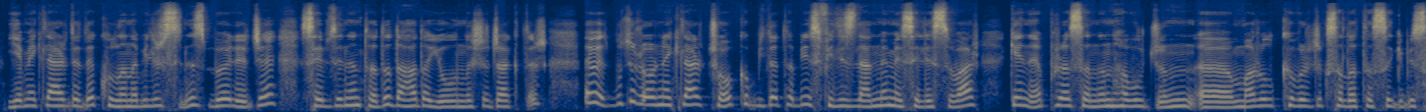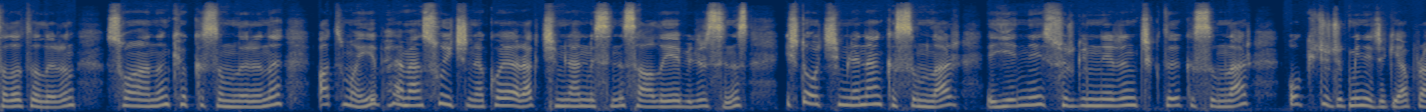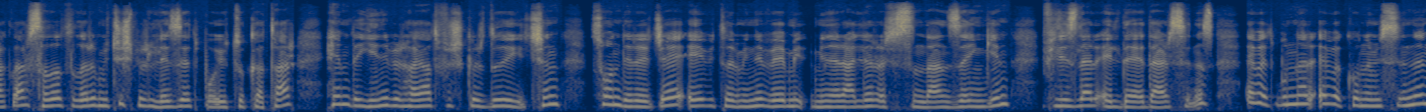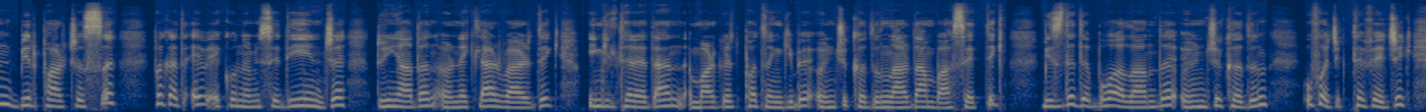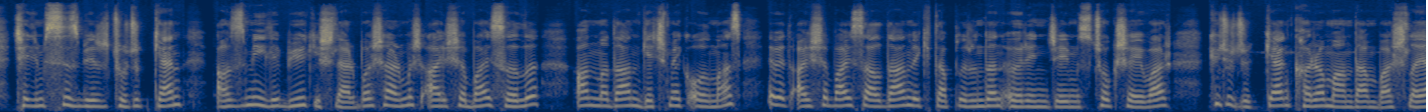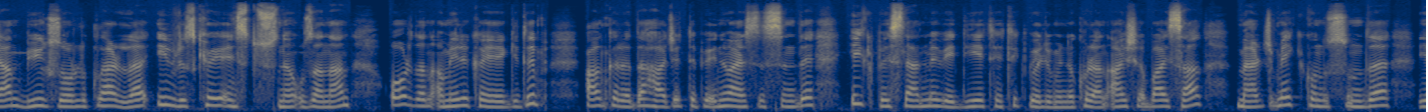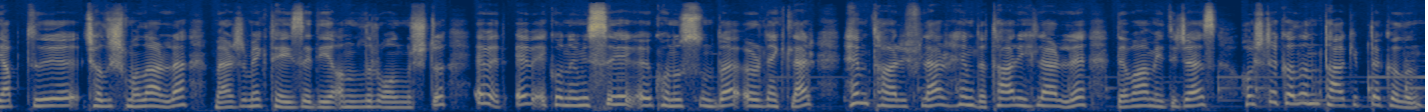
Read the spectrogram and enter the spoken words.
yemeklerde de kullanabilirsiniz. Böylece sebzenin tadı daha da yoğunlaşacaktır. Evet bu tür örnekler çok. Bir de tabii filizlenme meselesi var. Gene pırasanın, havucun, e, marul kıvırcık salatası gibi salataların soğanın kök kısımlarını atmayıp hemen su içine koyarak çimlenmesini sağlayabilirsiniz. İşte o çimlenen kısımlar yeni sürgünlerin çıktığı kısımlar o küçücük minicik yapraklar salataları müthiş bir lezzet boyutu katar. Hem de yeni bir hayat fışkırdığı için son derece E vitamini ve mineraller açısından zengin filizler elde edersiniz. Evet bunlar ev ekonomisinin bir parçası. Fakat ev ekonomisi deyince dünyadan örnekler verdik. İngiltere'den Margaret Patton gibi öncü kadınlardan bahsettik. Bizde de bu alanda öncü kadın ufacık tefecik çelimsiz bir çocukken azmiyle büyük işler başarmış Ayşe Baysal'ı anmadan geçmek olmaz. Evet Ayşe Baysal'dan ve kitaplarından öğreneceğimiz çok şey var. Küçücükken Karaman'dan başlayan büyük zorluklarla İvriz Köy Enstitüsü'ne uzanan Oradan Amerika'ya gidip Ankara'da Hacettepe Üniversitesi'nde ilk beslenme ve diyetetik bölümünü kuran Ayşe Baysal mercimek konusunda yaptığı çalışmalarla mercimek teyze diye anılır olmuştu. Evet ev ekonomisi e, konusunda örnekler hem tarifler hem de tarihlerle devam edeceğiz. Hoşça kalın, takipte kalın.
